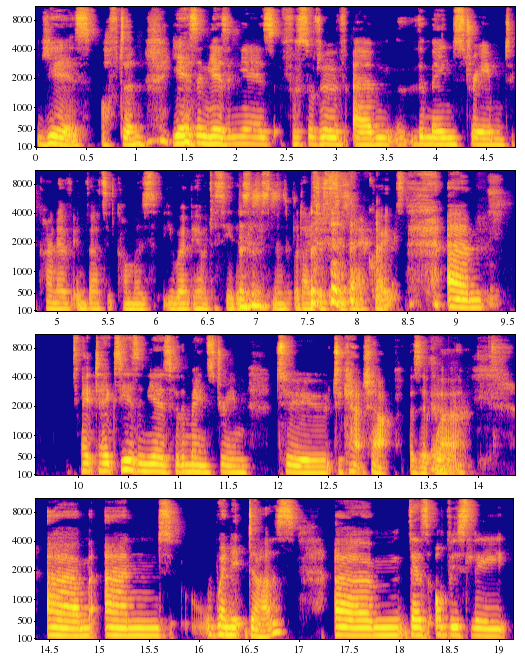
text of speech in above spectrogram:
years, often years and years and years, for sort of um, the mainstream to kind of inverted commas. You won't be able to see this, listeners, but I just did air quotes. Um, it takes years and years for the mainstream to to catch up, as it were. Um, and when it does, um, there's obviously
